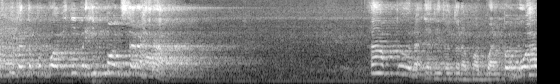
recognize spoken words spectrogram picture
apa kata peguam ini berhimpun secara haram. Apa nak jadi tuan-tuan dan puan-puan? Peguam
